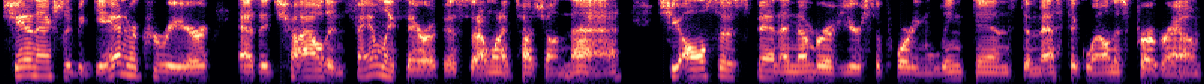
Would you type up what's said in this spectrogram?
Shannon actually began her career as a child and family therapist, and I want to touch on that. She also spent a number of years supporting LinkedIn's domestic wellness program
